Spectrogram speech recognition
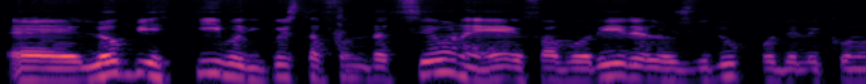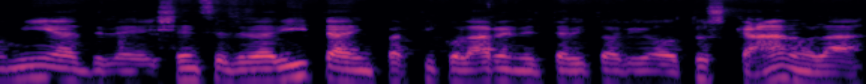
Eh, l'obiettivo di questa fondazione è favorire lo sviluppo dell'economia delle scienze della vita, in particolare nel territorio toscano, la,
